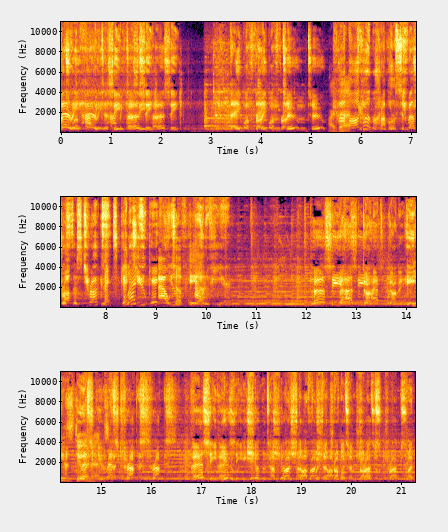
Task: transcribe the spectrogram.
very happy to see Percy. They were frightened too. too. I Come bet. on, come on, troublesome, trucks. Let's get you get out of here. Percy had done it. Done it. He He's had doing rescued it. the trucks. trucks. Percy knew he shouldn't have rushed off with the troublesome trucks, trucks, but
